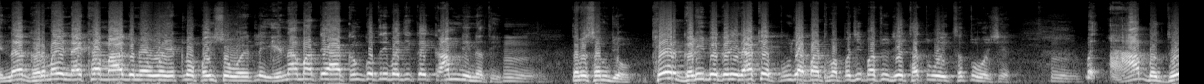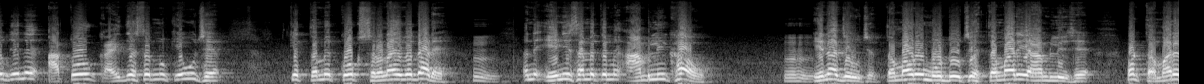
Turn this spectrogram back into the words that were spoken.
એના ઘરમાં નાખ્યા માગ ન હોય એટલો પૈસો હોય એટલે એના માટે આ કંકોત્રી પછી કઈ કામની નથી. તમે સમજો. ખેર ઘડી બે ઘડી રાખે પૂજા પાઠમાં પછી પાછું જે થતું હોય થતું હોય છે આ બધો જેને આ તો કાયદેસરનું કેવું છે કે તમે કોક શરણાઈ વગાડે અને એની સામે તમે આંબલી ખાઓ એના જેવું છે. તમારું મોઢું છે તમારી આંબલી છે પણ તમારે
